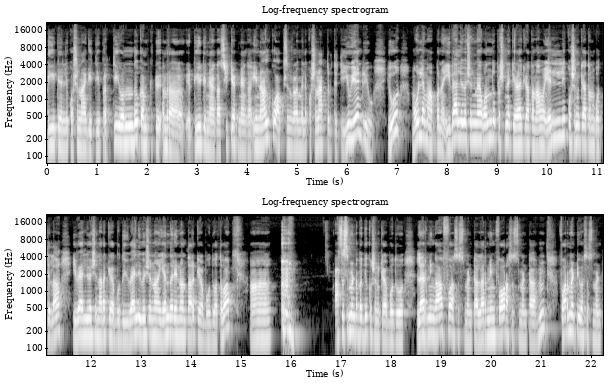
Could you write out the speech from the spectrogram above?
ಟಿ ಇ ಟಿನಲ್ಲಿ ಕ್ವಶನ್ ಆಗೈತಿ ಪ್ರತಿಯೊಂದು ಕಂಪಿಟೇಟಿವ್ ಅಂದ್ರೆ ಟಿ ಇ ಟಿನ್ಯಾಗ ಸಿ ಟೆಟ್ನ್ಯಾಗ ಈ ನಾಲ್ಕು ಆಪ್ಷನ್ಗಳ ಮೇಲೆ ಕ್ವಶನ್ ಆಗ್ತಿರ್ತೈತಿ. ಇವು ಏನು ರೀ ಇವು? ಇವು ಮೌಲ್ಯಮಾಪನ ಇವ್ಯಾಲ್ಯೂಯೇಷನ್ ಮ್ಯಾಗ ಒಂದು ಪ್ರಶ್ನೆ ಕೇಳಕ್ಕೆ ಕೇಳ್ತಾನ ನಾವು. ಎಲ್ಲಿ ಕ್ವಶನ್ ಕೇಳ್ತಾನೆ ಗೊತ್ತಿಲ್ಲ. ಇವ್ಯಾಲ್ಯೂಯೇಷನ್ ಅರ ಕೇಳ್ಬೋದು? ಇವ್ಯಾಲ್ಯೂಯೇಷನ್ ಎಂದರೇನು ಅಂತಾರ ಕೇಳ್ಬೋದು ಅಥವಾ ಅಸೆಸ್ಮೆಂಟ್ ಬಗ್ಗೆ ಕ್ವಶನ್ ಕೇಳ್ಬೋದು. Learning of assessment learning for assessment formative assessment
